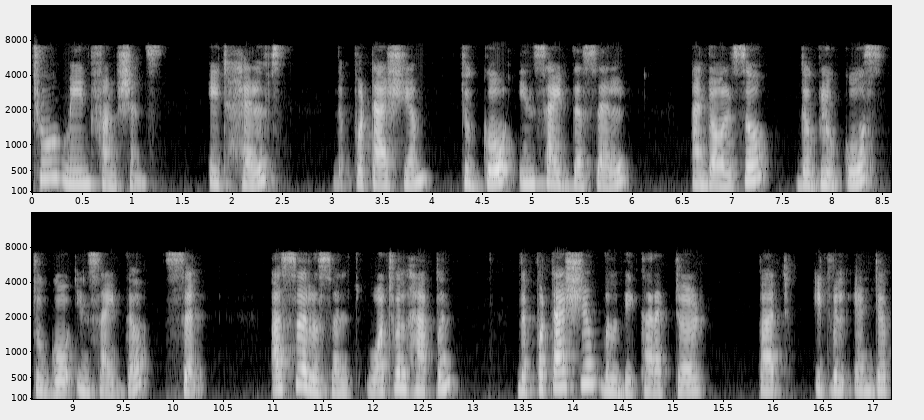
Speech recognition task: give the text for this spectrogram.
two main functions. It helps the potassium to go inside the cell and also the glucose to go inside the cell. As a result, what will happen? The potassium will be corrected, but it will end up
